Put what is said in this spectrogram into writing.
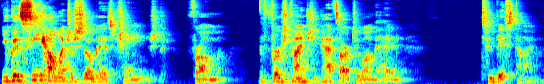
you can see how much Ahsoka has changed from the first time she pats R2 on the head to this time.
